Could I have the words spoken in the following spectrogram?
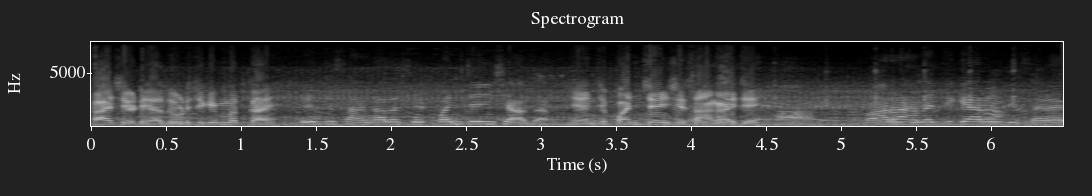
काय शेट या जोडची किंमत काय? त्यांची सांगायला शेट पंच्याऐंशी हजार. यांचे पंच्याऐंशी सांगायचे. हा बारा आणायची गॅरंटी सगळ्या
